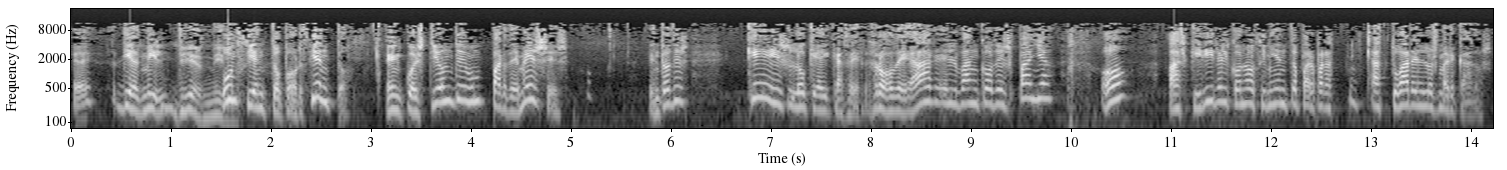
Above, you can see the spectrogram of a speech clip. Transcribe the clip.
¿eh? 10.000. Un ciento por ciento. En cuestión de un par de meses. Entonces, ¿qué es lo que hay que hacer? ¿Rodear el Banco de España o adquirir el conocimiento para, para actuar en los mercados?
